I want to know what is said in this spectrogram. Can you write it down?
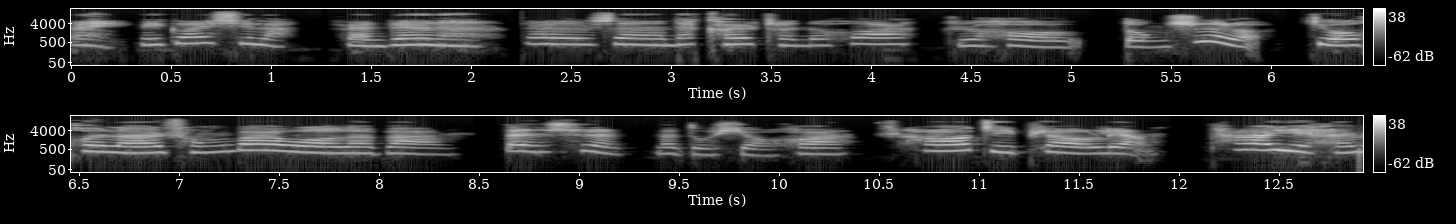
哎，没关系啦，反正呢，就算他开成的花之后懂事了，就会来崇拜我了吧。”但是那朵小花超级漂亮，它也很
